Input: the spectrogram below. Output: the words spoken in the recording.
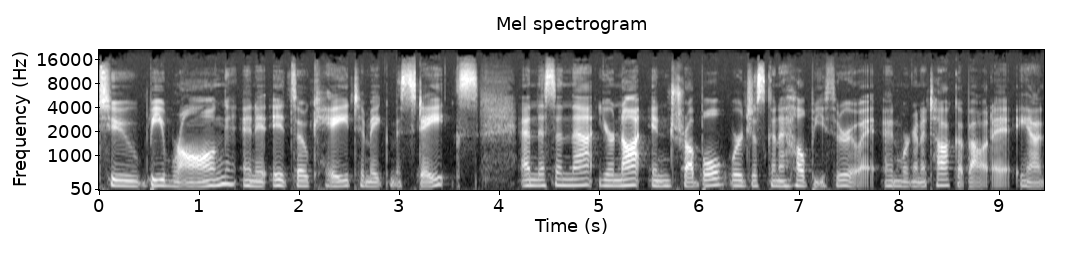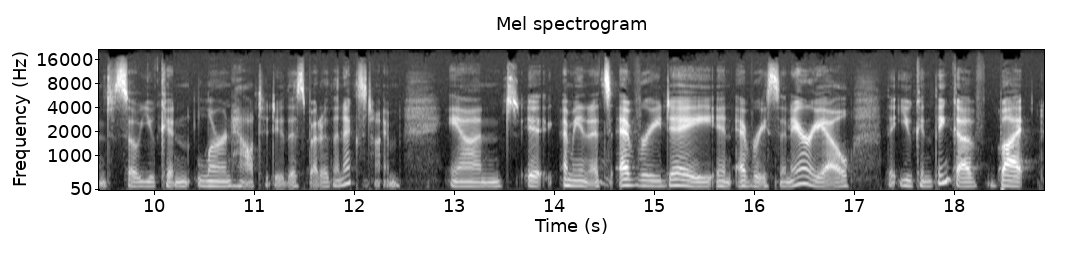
to be wrong and it, it's okay to make mistakes and this and that you're not in trouble. We're just going to help you through it and we're going to talk about it. And so you can learn how to do this better the next time. And it i mean it's every day in every scenario that you can think of but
